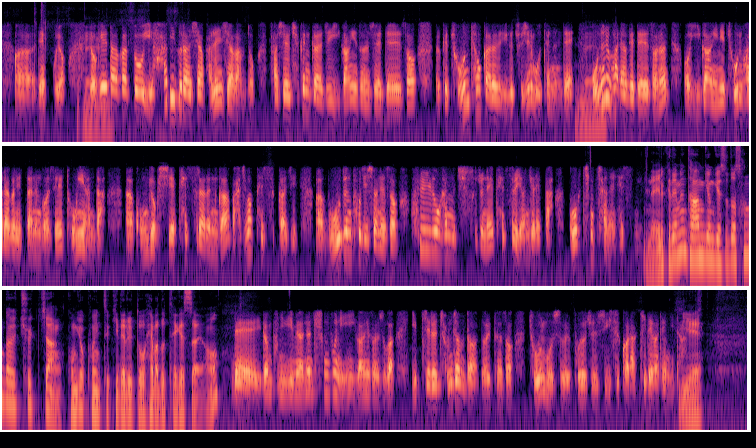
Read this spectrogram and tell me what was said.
냈고요. 네. 여기에다가 또이 하비 그라시아 발렌시아 감독 사실 최근까지 이강인 선수에 대해서 이렇게 좋은 평가를 이거 주지는 못했는데 네. 오늘 활약에 대해서는 어, 이강인이 좋은 활약을 했다는 것에 동의한다. 아, 공격 시의 패스라든가 마지막 패스까지 아, 모든 포지션에서 훌륭한 수준의 패스를 연결했다고 칭찬을 했습니다. 네, 이렇게 되면 다음 경기에서도 선발 출장 공격 포인트 기대를 또 해봐도 되겠어요. 네, 이런 분위기면은 충분히 이강인 선수가 입지를 점점 더 넓혀서 좋은 모습을 보여줄 수 있을 거라 기대가 됩니다. 예.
